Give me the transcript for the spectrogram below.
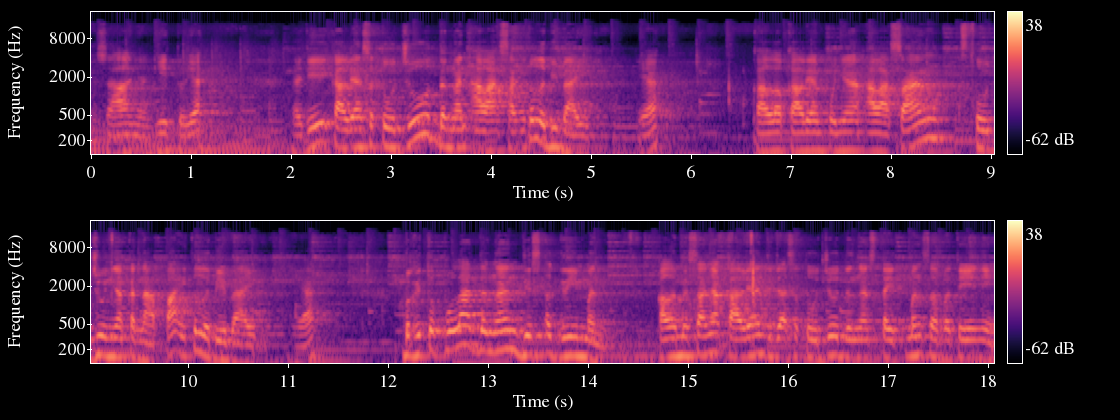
misalnya gitu ya jadi kalian setuju dengan alasan itu lebih baik ya kalau kalian punya alasan setujunya kenapa itu lebih baik ya. Begitu pula dengan disagreement. Kalau misalnya kalian tidak setuju dengan statement seperti ini.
